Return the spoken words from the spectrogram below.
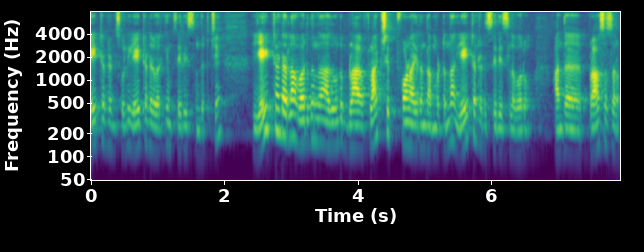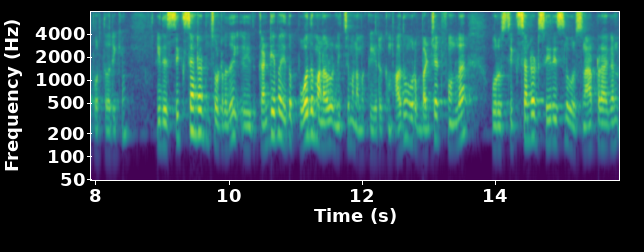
eight hundred சொல்லி எயிட் ஹண்ட்ரட் வரைக்கும் சீரிஸ் வந்துடுச்சு எயிட் ஹண்ட்ரட்லாம் வருதுன்னா அது வந்து பிளா ஃப்ளாக்ஷிப் ஃபோனாக இருந்தால் மட்டும்தான் எயிட் ஹண்ட்ரட் சீரீஸில் வரும் அந்த ப்ராசஸரை பொறுத்த வரைக்கும். இது சிக்ஸ் ஹண்ட்ரட்னு சொல்கிறது இது கண்டிப்பாக இது போதுமான அளவு நிச்சயமாக நமக்கு இருக்கும். அதுவும் ஒரு பட்ஜெட் ஃபோனில் ஒரு சிக்ஸ் ஹண்ட்ரட் சீரீஸில் ஒரு ஸ்னாப் ட்ராகன்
